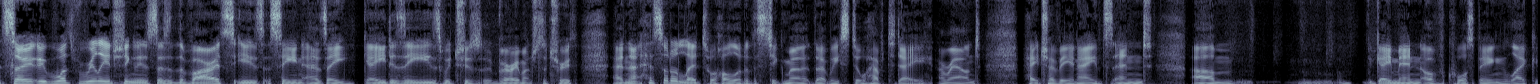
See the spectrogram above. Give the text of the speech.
so it was really interesting. Is that the virus is seen as a gay disease, which is very much the truth, and that has sort of led to a whole lot of the stigma that we still have today around HIV and AIDS, and um, gay men, of course, being like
